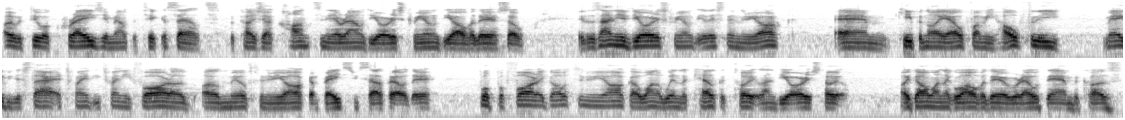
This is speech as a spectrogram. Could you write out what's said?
I would do a crazy amount of ticket sales because you're constantly around the Irish community over there. So if there's any of the Irish community listening in New York, um, keep an eye out for me. Hopefully, maybe the start of 2024, I'll, I'll move to New York and base myself out there. But before I go to New York, I want to win the Celtic title and the Irish title. I don't want to go over there without them because,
